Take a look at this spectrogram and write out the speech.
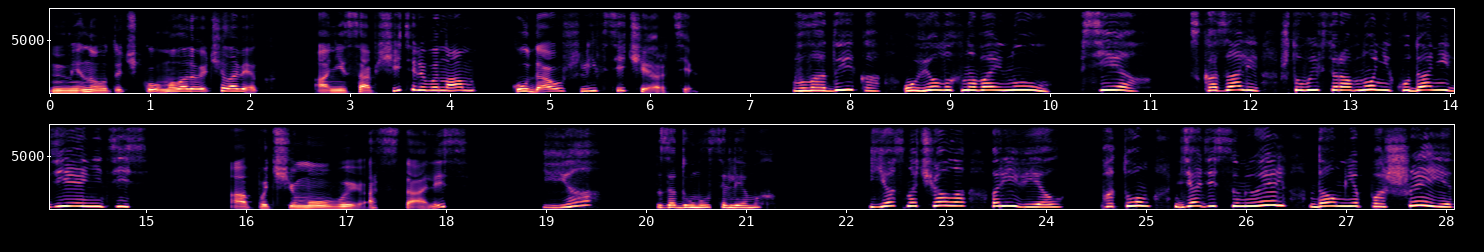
«Минуточку, молодой человек. А не сообщите ли вы нам, куда ушли все черти?» «Владыка увел их на войну, всех. Сказали, что вы все равно никуда не денетесь». «А почему вы остались?» «Я?» — задумался Лемах. «Я сначала ревел, потом дядя Самуэль дал мне по шее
